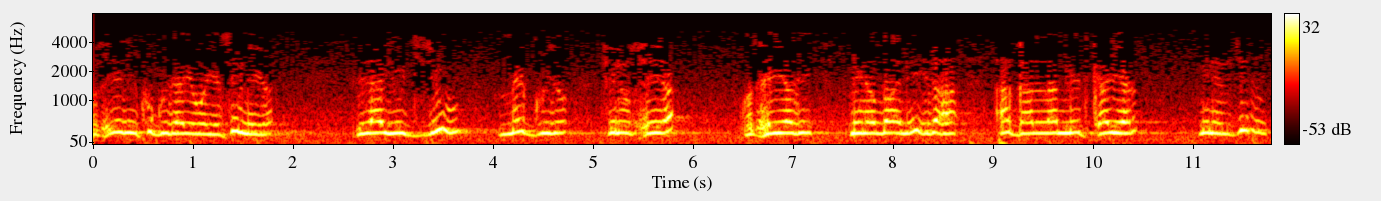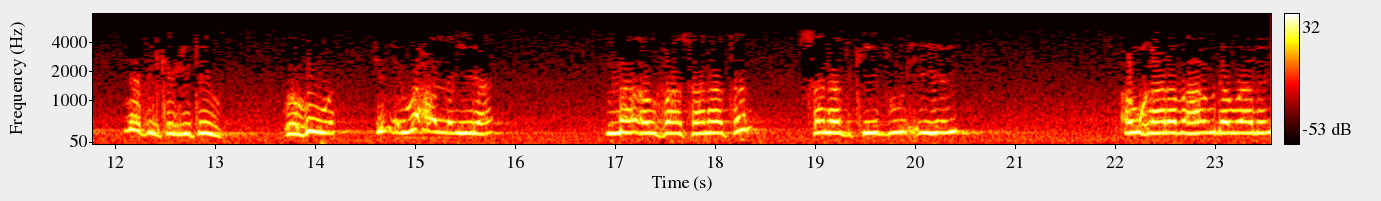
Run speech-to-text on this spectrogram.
udxiyadii ku gudaayo waya siniga laa yujzi-u ma gudo fi ludxiya udxiyadii min adani idaha aqala mid ka yar min aljidci naafilka ritay wa huwa jidci waxaa la yihaa maa awfaa sanatan sannadkii buuxiyey aw qaarabaha u dhowaaday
